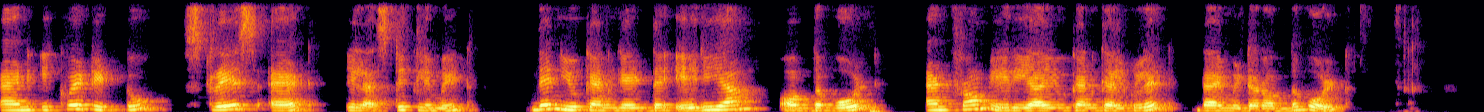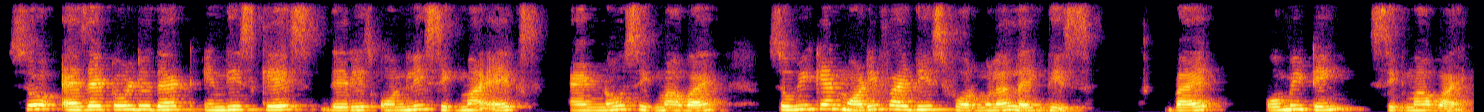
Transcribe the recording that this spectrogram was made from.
and equate it to stress at elastic limit. Then you can get the area of the bolt and from area you can calculate diameter of the bolt. So as I told you that in this case, there is only sigma x and no sigma y. So we can modify this formula like this by omitting sigma y.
